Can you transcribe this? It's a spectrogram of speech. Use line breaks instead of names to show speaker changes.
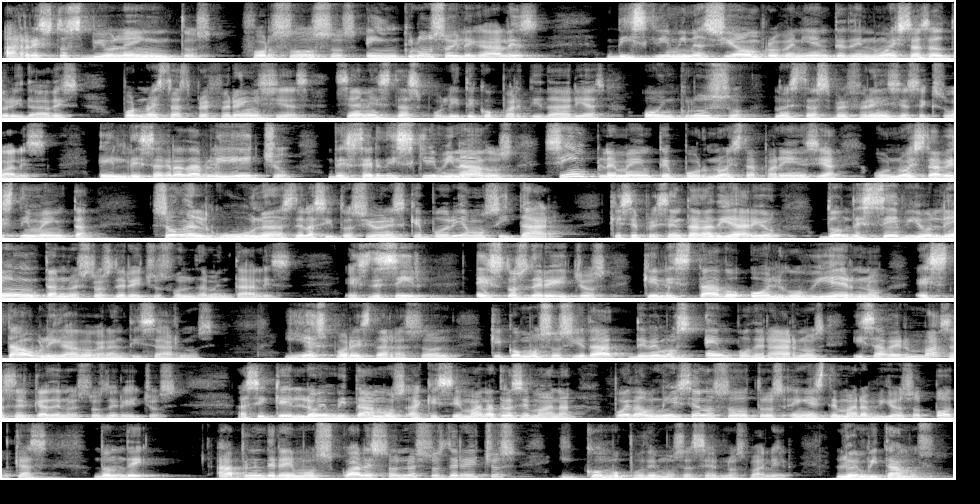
arrestos violentos, forzosos e incluso ilegales, discriminación proveniente de nuestras autoridades por nuestras preferencias, sean estas político-partidarias o incluso nuestras preferencias sexuales. El desagradable hecho de ser discriminados simplemente por nuestra apariencia o nuestra vestimenta son algunas de las situaciones que podríamos citar que se presentan a diario donde se violentan nuestros derechos fundamentales. Es decir, estos derechos que el Estado o el gobierno está obligado a garantizarnos. Y es por esta razón que como sociedad debemos empoderarnos y saber más acerca de nuestros derechos. Así que lo invitamos a que semana tras semana pueda unirse a nosotros en este maravilloso podcast donde aprenderemos cuáles son nuestros derechos y cómo podemos hacernos valer. Lo invitamos.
